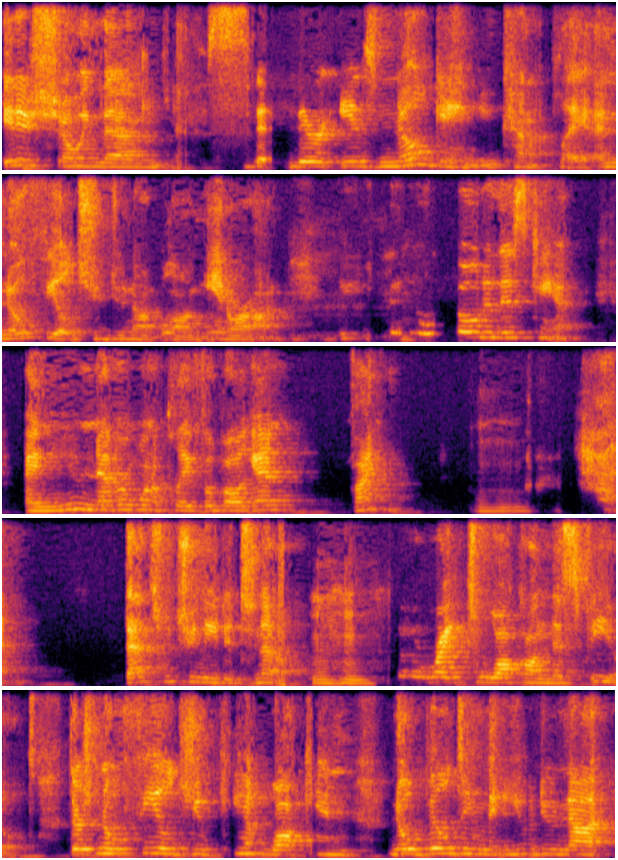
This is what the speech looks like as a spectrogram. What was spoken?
It is showing them yes. that there is no game you cannot play and no field you do not belong in or on. If you go to this camp and you never want to play football again, fine. Mm-hmm. That's what you needed to know. Mm-hmm. Right to walk on this field. There's no field you can't walk in, no building that you do not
